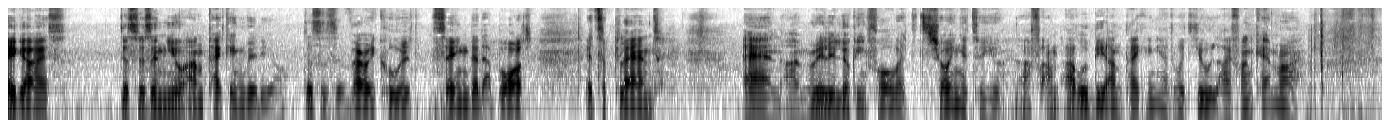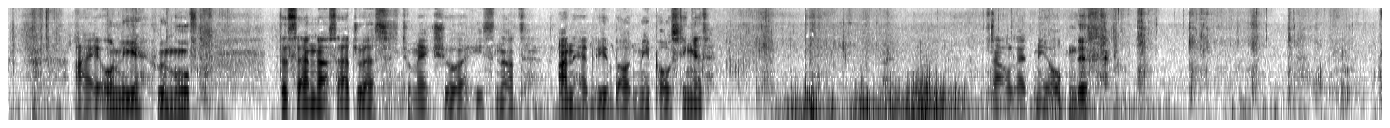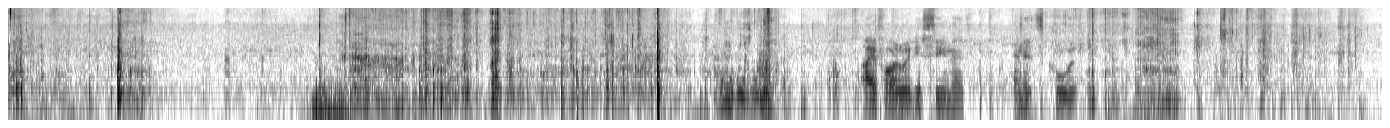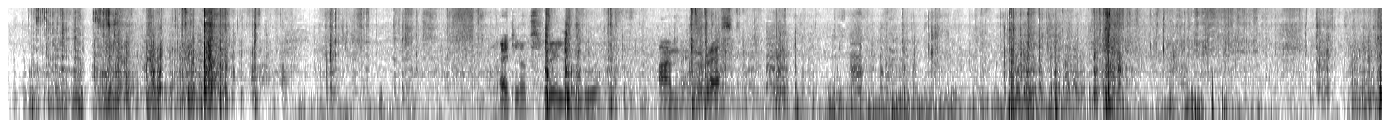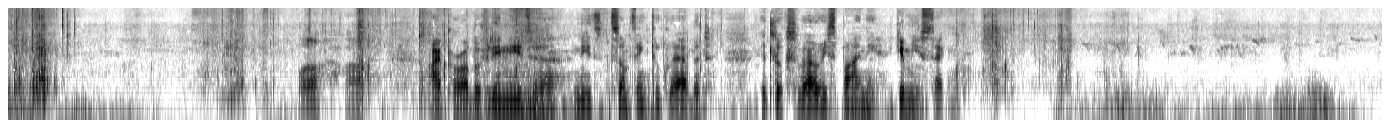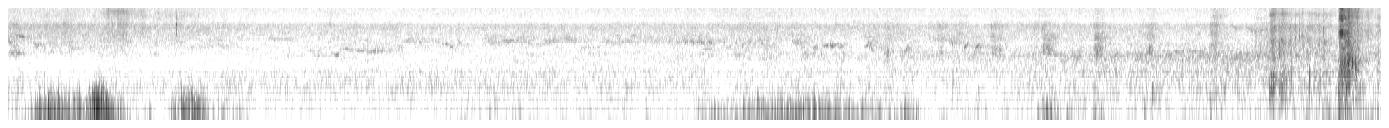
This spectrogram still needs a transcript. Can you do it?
Hey guys, this is a new unpacking video. This is a very cool thing that I bought. It's a plant and I'm really looking forward to showing it to you. I will be unpacking it with you live on camera. I only removed the sender's address to make sure he's not unhappy about me posting it. Now let me open this. I've already seen it and it's cool. It looks really cool. I'm impressed. Well, uh, I probably need uh, need something to grab it. It looks very spiny. Give me a second.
